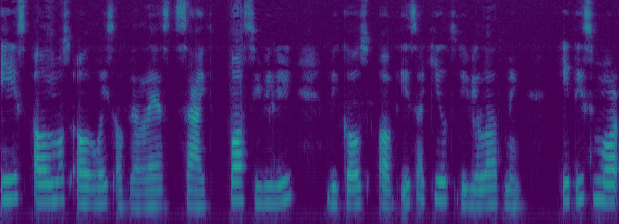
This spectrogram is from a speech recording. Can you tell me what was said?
is almost always of the left side, possibly because of its acute development. It is more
